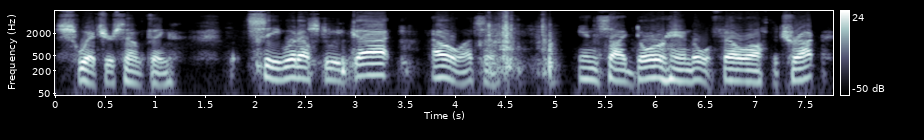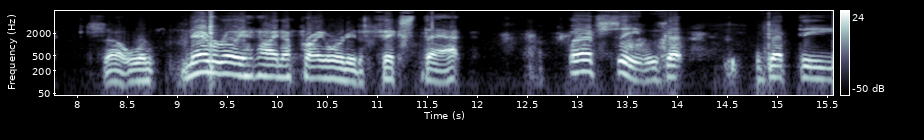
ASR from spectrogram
switch or something. Let's see, what else do we got? Oh, that's a inside door handle that fell off the truck. So we're never really high enough priority to fix that. Let's see, we've got we've got the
